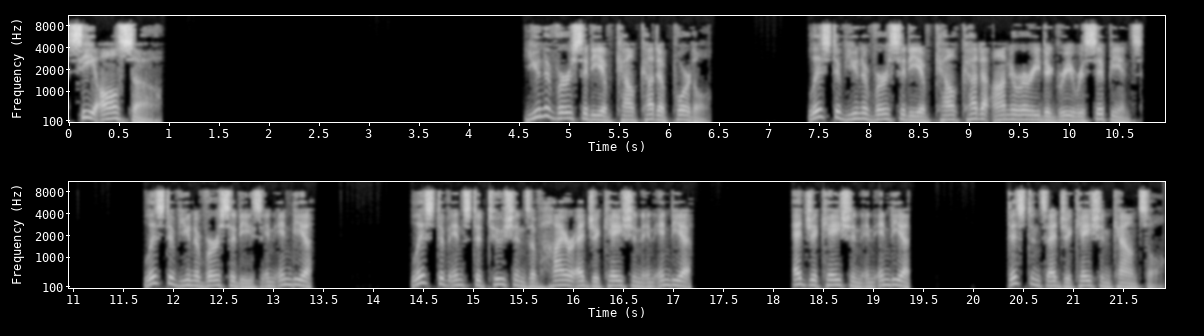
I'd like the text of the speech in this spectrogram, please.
See also University of Calcutta portal List of University of Calcutta honorary degree recipients List of universities in India List of institutions of higher education in India. Education in India. Distance Education Council.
